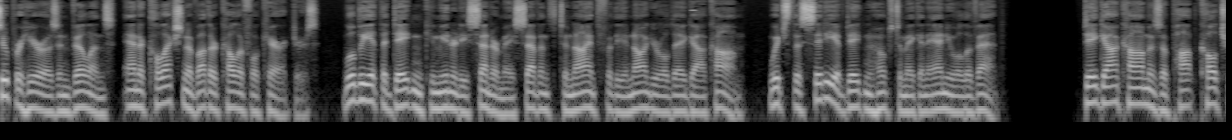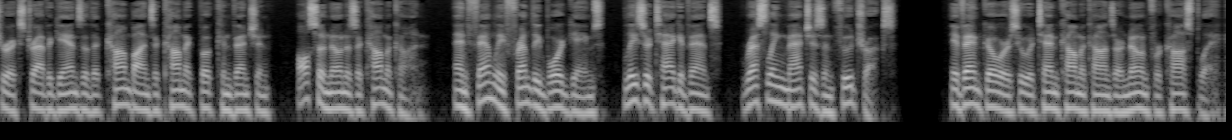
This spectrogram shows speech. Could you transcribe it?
superheroes and villains, and a collection of other colorful characters, will be at the Dayton Community Center May 7th to 9th for the inaugural DayCon, which the city of Dayton hopes to make an annual event. DayCon is a pop culture extravaganza that combines a comic book convention, also known as a Comic Con, and family friendly board games, laser tag events, wrestling matches, and food trucks. Event goers who attend Comic Cons are known for cosplay,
